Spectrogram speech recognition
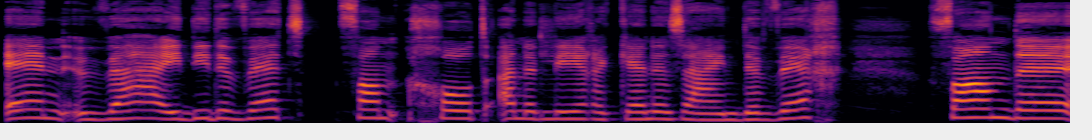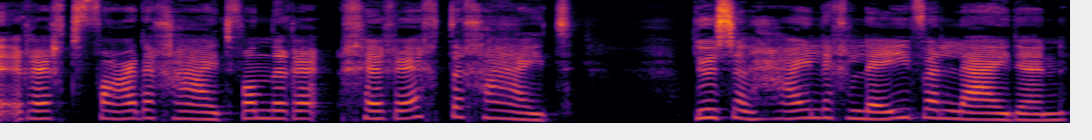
En wij die de wet van God aan het leren kennen zijn, de weg van de rechtvaardigheid, van de gerechtigheid, dus een heilig leven leiden,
